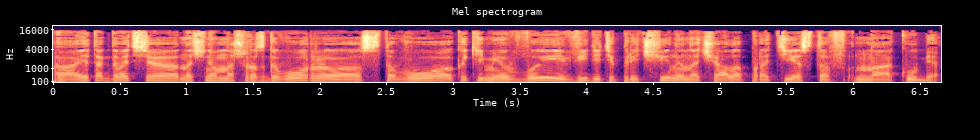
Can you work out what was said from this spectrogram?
Итак, давайте начнем наш разговор э, с того, какими вы видите причины начала протестов на Кубе.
